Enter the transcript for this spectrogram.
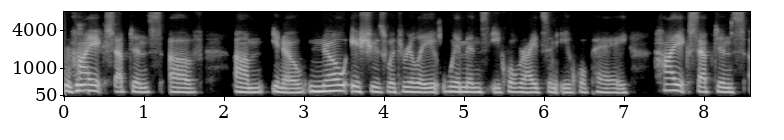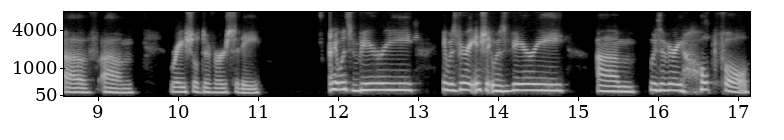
mm-hmm. high acceptance of um, you know, no issues with really women's equal rights and equal pay, high acceptance of um, racial diversity, and it was very, it was very interesting. It was very, um, it was a very hopeful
